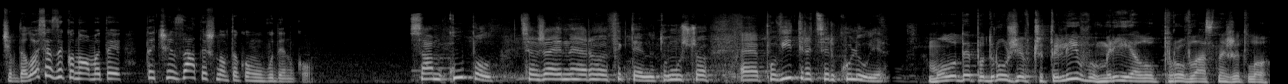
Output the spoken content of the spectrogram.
чи вдалося зекономити та чи затишно в такому будинку. Сам купол це вже енергоефективно, тому що е, повітря циркулює. Молоде подружжя вчителів мріяло про власне житло.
